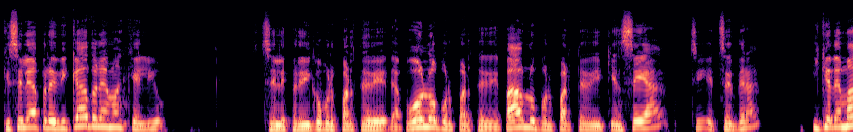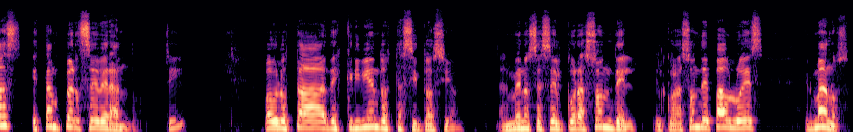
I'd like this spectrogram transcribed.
que se les ha predicado el Evangelio, se les predicó por parte de, Apolo, por parte de Pablo, por parte de quien sea, ¿sí? etcétera, y que además están perseverando. ¿sí? Pablo está describiendo esta situación, al menos es el corazón de él. El corazón de Pablo es, hermanos,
